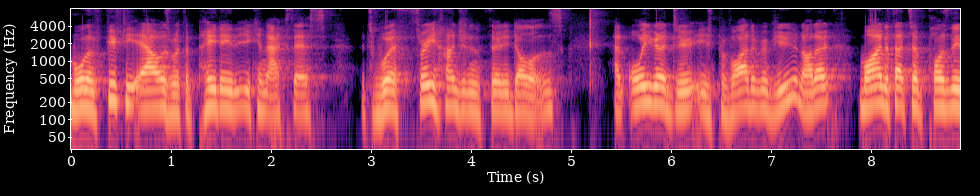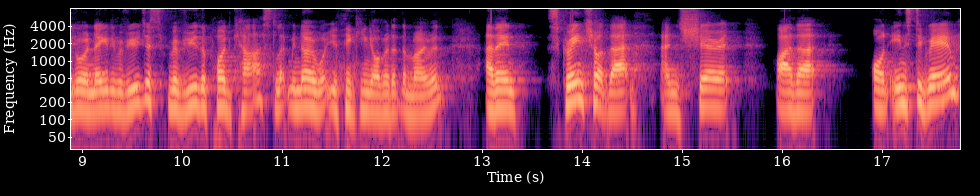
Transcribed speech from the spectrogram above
more than 50 hours worth of PD that you can access. It's worth $330 and all you got to do is provide a review. And I don't mind if that's a positive or a negative review. Just review the podcast. Let me know what you're thinking of it at the moment. And then screenshot that and share it either on Instagram,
